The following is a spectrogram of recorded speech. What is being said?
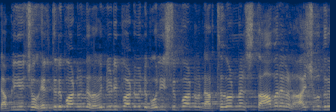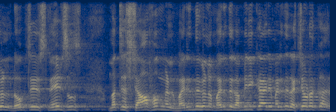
W H O health department revenue department police department അർദ്ധ ഗവൺമെന്റ് സ്ഥാപനങ്ങൾ ആശുപത്രികൾ ഡോക്ടേഴ്സ് നേഴ്സസ് മറ്റ് സ്റ്റാഫുകൾ മരുന്നുകൾ മരുന്ന് കമ്പനിക്കാർ മരുന്ന് കച്ചവടക്കാർ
